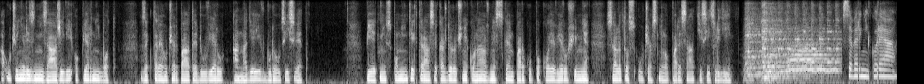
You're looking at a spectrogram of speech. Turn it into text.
a učinili z ní zářivý opěrný bod, ze kterého čerpáte důvěru a naději v budoucí svět. Pětní vzpomínky, která se každoročně koná v městském parku pokoje v Hirošimě, se letos účastnilo 50 tisíc lidí. Severní Korea.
